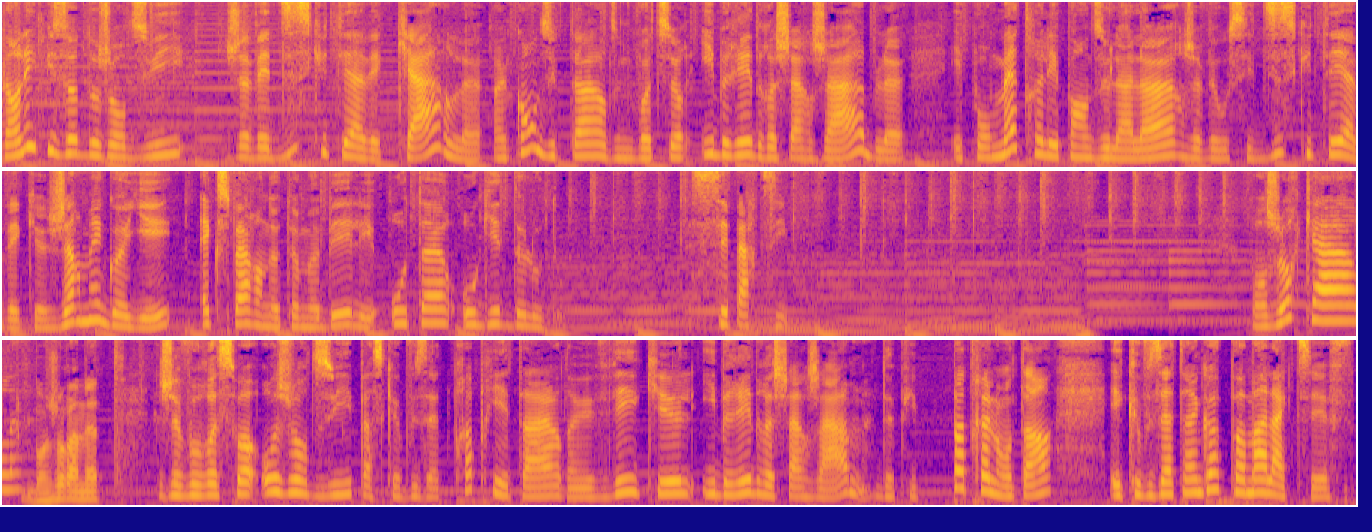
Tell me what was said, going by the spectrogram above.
Dans l'épisode d'aujourd'hui, je vais discuter avec Carl, un conducteur d'une voiture hybride rechargeable. Et pour mettre les pendules à l'heure, je vais aussi discuter avec Germain Goyer, expert en automobile et auteur au guide de l'auto. C'est parti. Bonjour Carl. Bonjour Annette. Je vous reçois aujourd'hui parce que vous êtes propriétaire d'un véhicule hybride rechargeable depuis pas très longtemps et que vous êtes un gars pas mal actif.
